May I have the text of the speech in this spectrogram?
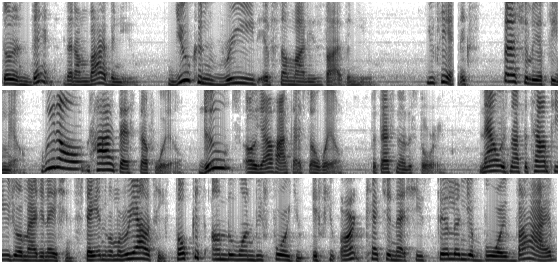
Don't invent that I'm vibing you. You can read if somebody's vibing you. You can, especially a female. We don't hide that stuff well. Dudes, oh, y'all hide that so well. But that's another story. Now is not the time to use your imagination. Stay in the realm of reality. Focus on the one before you. If you aren't catching that she's feeling your boy vibe,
